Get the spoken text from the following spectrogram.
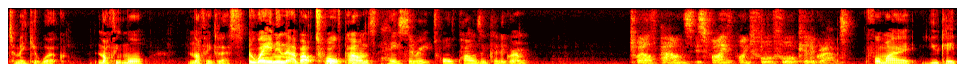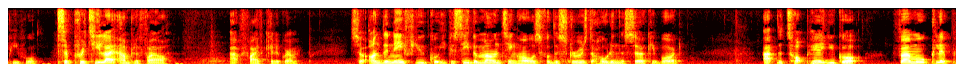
to make it work. Nothing more, nothing less. So weighing in at about 12 pounds. Hey Siri, 12 pounds in kilogram. 12 pounds is 5.44 kilograms. For my UK people. It's a pretty light amplifier at 5 kilogram. So underneath you got you can see the mounting holes for the screws that hold in the circuit board. At the top here you got thermal clip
